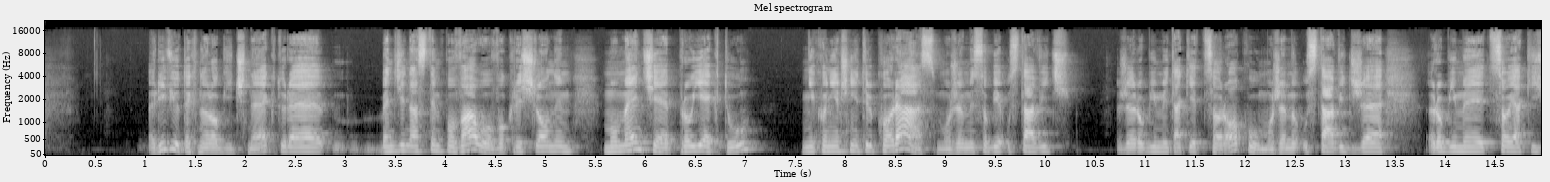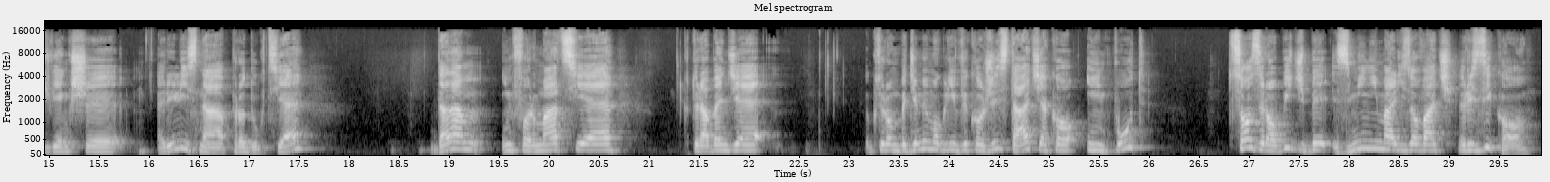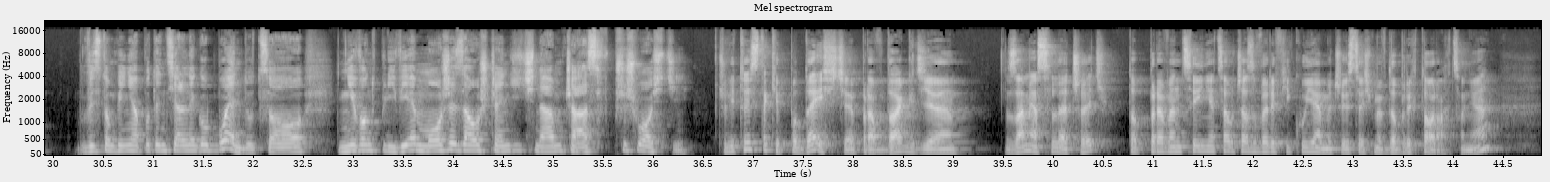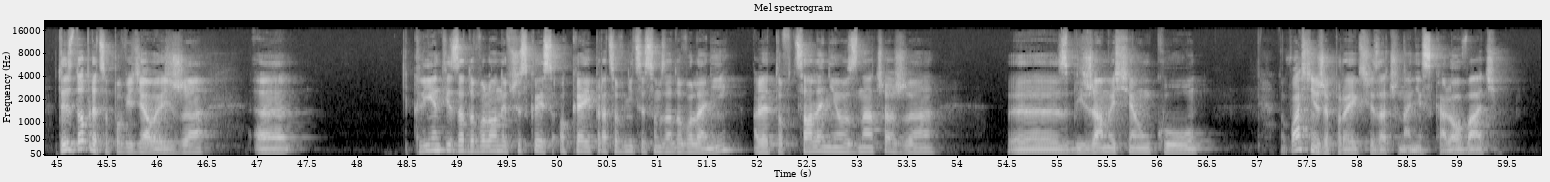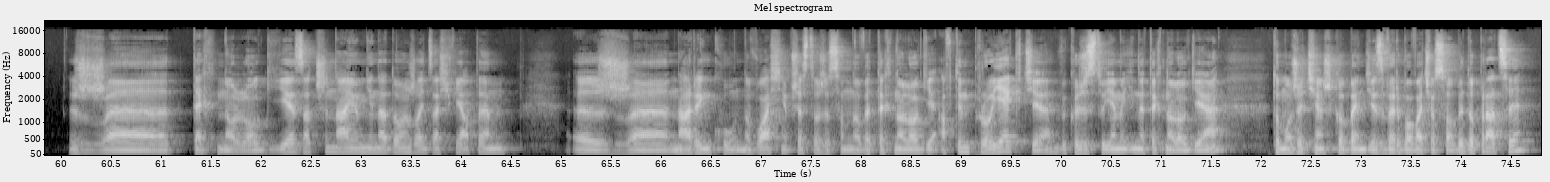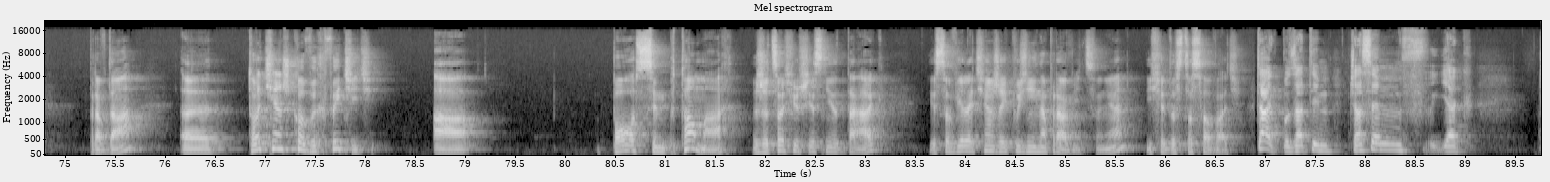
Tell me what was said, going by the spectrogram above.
review technologiczne, które będzie następowało w określonym momencie projektu, niekoniecznie tylko raz. Możemy sobie ustawić, że robimy takie co roku, możemy ustawić, że robimy co jakiś większy release na produkcję, da nam informację, która będzie, którą będziemy mogli wykorzystać jako input, co zrobić, by zminimalizować ryzyko wystąpienia potencjalnego błędu, co niewątpliwie może zaoszczędzić nam czas w przyszłości. Czyli to jest takie podejście, prawda, gdzie zamiast leczyć, to prewencyjnie cały czas weryfikujemy, czy jesteśmy w dobrych torach, co nie? To jest dobre, co powiedziałeś, że e, klient jest zadowolony, wszystko jest ok, pracownicy są zadowoleni, ale to wcale nie oznacza, że e, zbliżamy się ku. No właśnie, że projekt się zaczyna nie skalować, że technologie zaczynają nie nadążać za światem, że na rynku, no właśnie przez to, że są nowe technologie, a w tym projekcie wykorzystujemy inne technologie, to może ciężko będzie zwerbować osoby do pracy, prawda? E, to ciężko wychwycić, a po symptomach, że coś już jest nie tak, jest o wiele ciężej później naprawić, co nie? I się dostosować. Tak, poza tym czasem jak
